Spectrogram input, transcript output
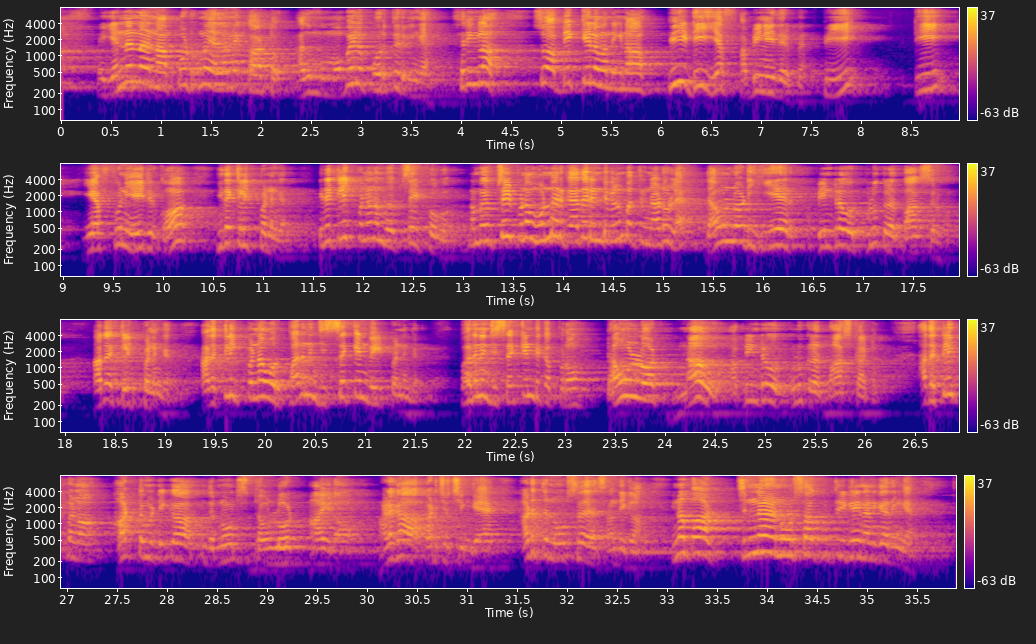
என்னென்ன நான் போட்டிருக்கணும் எல்லாமே காட்டும். அது உங்கள் மொபைலை பொறுத்து இருக்குங்க. சரிங்களா? ஸோ அப்படியே கீழே வந்தீங்கன்னா பிடிஎஃப் அப்படின்னு எழுதியிருப்பேன். பிடிஎஃப்னு எழுதியிருக்கோம். இதை கிளிக் பண்ணுங்கள் இதை கிளிக் பண்ணால் நம்ம வெப்சைட் போகும். நம்ம வெப்சைட் பண்ணால் ஒன்றும் இருக்காது ரெண்டு விளம்பரத்துக்கு நடுவில் டவுன்லோடு ஹியர் அப்படின்ற ஒரு ப்ளூ கலர் பாக்ஸ் இருக்கும். அதை கிளிக் பண்ணுங்க. அதை கிளிக் பண்ணால் ஒரு பதினஞ்சு செகண்ட் வெயிட் பண்ணுங்க. பதினஞ்சு செகண்டுக்கு அப்புறம் டவுன்லோட் நவ் அப்படின்ற ஒரு ப்ளூ கலர் பாக்ஸ் காட்டும். அதை கிளிக் பண்ணால் ஆட்டோமேட்டிக்காக இந்த நோட்ஸ் டவுன்லோட் ஆகிடும் அழகாக படிச்சு வச்சுங்க. அடுத்த நோட்ஸை சந்திக்கலாம். என்னப்பா சின்ன நோட்ஸாக கொடுத்துருக்கீங்களேன்னு நினைக்காதீங்க.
